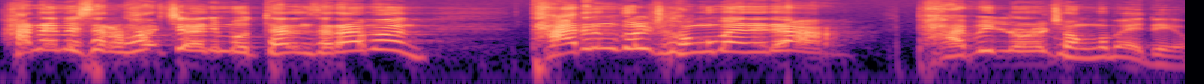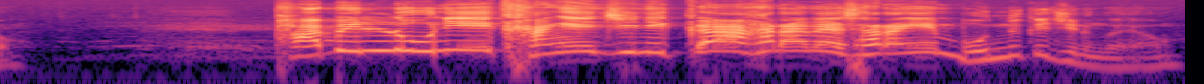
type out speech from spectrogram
하나님의 사랑을 확증하지 못하는 사람은 다른 걸 점검 아니라 바빌론을 점검해야 돼요. 바빌론이 강해지니까 하나님의 사랑이 못 느껴지는 거예요.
